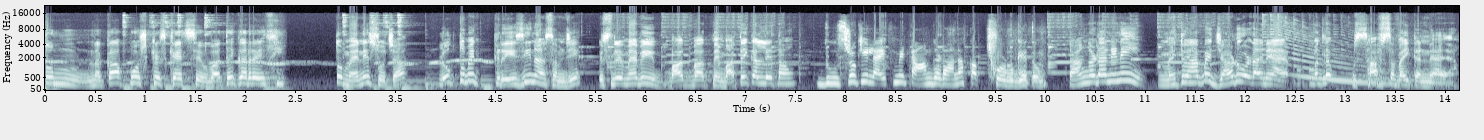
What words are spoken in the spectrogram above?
तुम नकाब नकाबपोश के स्केच से बातें कर रही थी तो मैंने सोचा लोग तुम्हें क्रेजी ना समझे इसलिए मैं भी बात बात में बातें कर लेता हूँ। दूसरों की लाइफ में टांग अड़ाना कब छोड़ोगे तुम? टांग अड़ाने नहीं मैं तो यहाँ पे झाड़ू अड़ाने आया मतलब साफ़ सफ़ाई करने आया।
